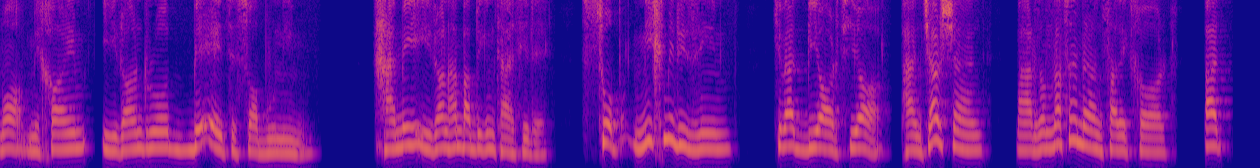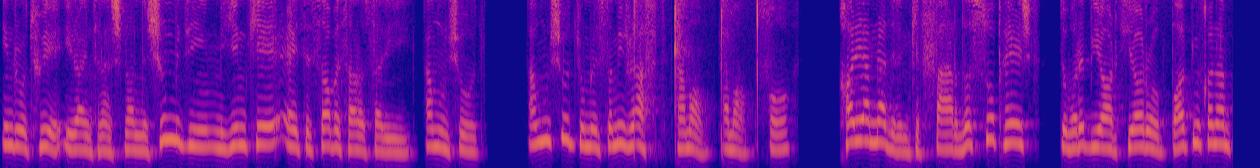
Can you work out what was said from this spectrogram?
ما می‌خوایم ایران رو به اعتصابونیم. همه ایران هم باید بگیم تعطیله. صبح میخ میریزیم که بعد بیارتیا پنچر شن مردم نتونن برن سر کار. بعد این رو توی ایران اینترنشنال نشون میدیم میگیم که اعتصاب سراسری تموم شد. تموم شد جمهوری اسلامی رفت. تمام تمام. خب کاری هم نداریم که فردا صبحش دوباره بیارتیا رو باد می‌کنم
